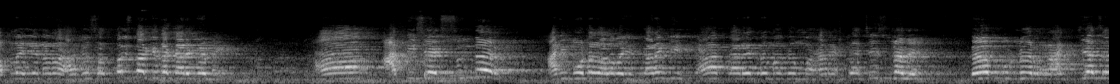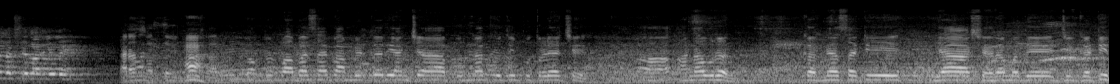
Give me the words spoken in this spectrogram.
आपला येणारा हा जो सत्तावीस तारखेचा कार्यक्रम आहे हा अतिशय सुंदर आणि मोठा झाला पाहिजे. कारण की ह्या कार्यक्रमात महाराष्ट्राचेच नव्हे तर पूर्ण राज्याचं लक्ष लागलेलं आहे. डॉक्टर बाबासाहेब आंबेडकर यांच्या पूर्णाकृती पुतळ्याचे अनावरण करण्यासाठी या शहरामध्ये जी गठीत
